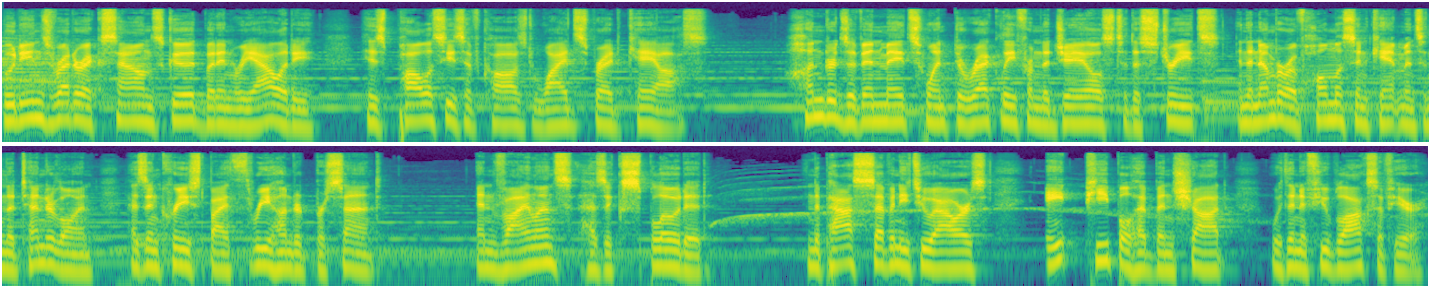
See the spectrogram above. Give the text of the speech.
Boudin's rhetoric sounds good, but in reality, his policies have caused widespread chaos. Hundreds of inmates went directly from the jails to the streets, and the number of homeless encampments in the Tenderloin has increased by 300%. And violence has exploded. In the past 72 hours, eight people have been shot within a few blocks of here.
